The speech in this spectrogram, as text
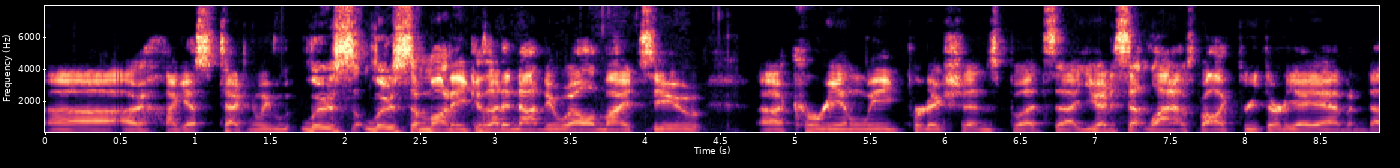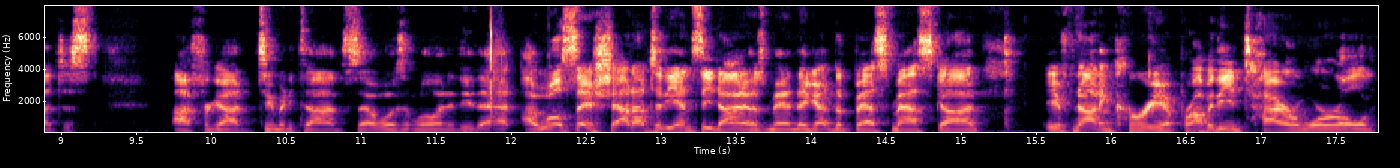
Uh, I, I, guess technically lose lose some money because I did not do well in my two uh, Korean League predictions. But uh, you had to set lineups by like 3:30 a.m. and that just I forgot too many times, so I wasn't willing to do that. I will say, shout out to the NC Dinos, man. They got the best mascot, if not in Korea, probably the entire world,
